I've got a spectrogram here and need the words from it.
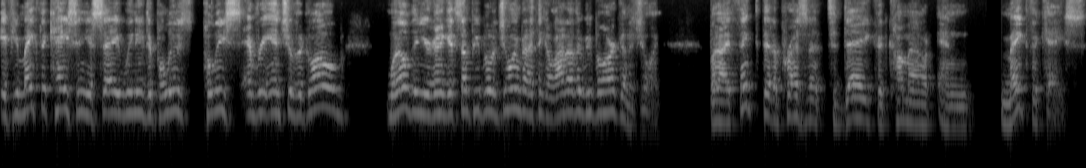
if you make the case and you say we need to police police every inch of the globe, well, then you're going to get some people to join, but I think a lot of other people aren't going to join. But I think that a president today could come out and make the case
